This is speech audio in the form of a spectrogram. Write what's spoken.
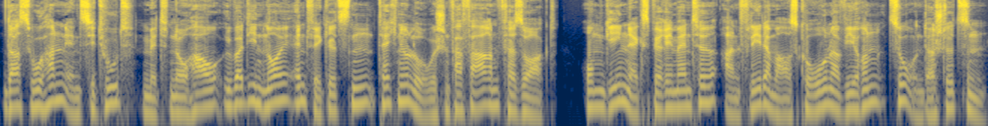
das Wuhan-Institut mit Know-how über die neu entwickelsten technologischen Verfahren versorgt, um Genexperimente an Fledermaus-Coronaviren zu unterstützen.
